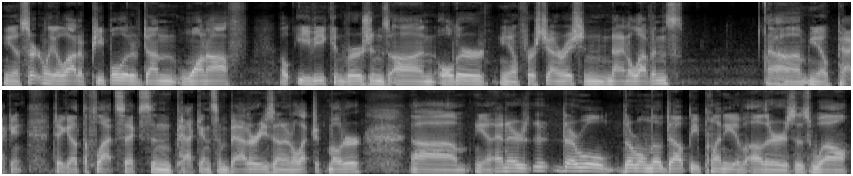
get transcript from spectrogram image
you know, certainly a lot of people that have done one off EV conversions on older, you know, first generation 911s um, you know, packing, take out the flat six and pack in some batteries and an electric motor. Um, you know, and there there will there will no doubt be plenty of others as well.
